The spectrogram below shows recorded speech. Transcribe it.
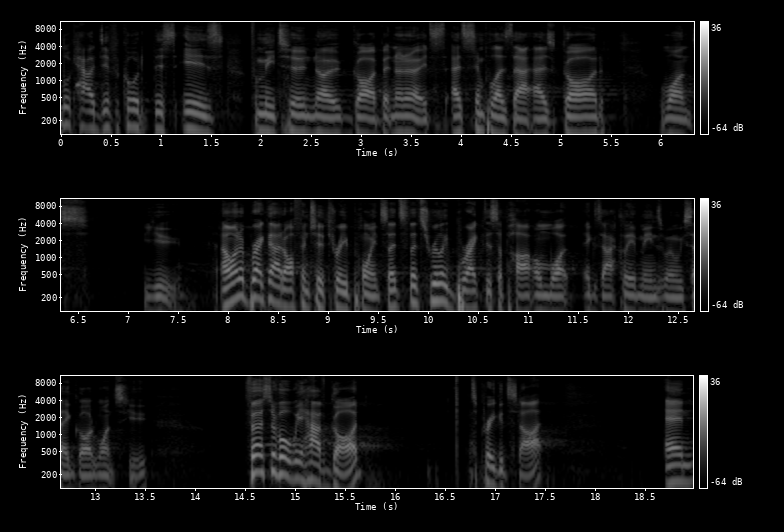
look how difficult this is for me to know God. But no, no, no, it's as simple as that, as God wants you. I want to break that off into three points. Let's, let's really break this apart on what exactly it means when we say God wants you. First of all, we have God. It's a pretty good start. And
